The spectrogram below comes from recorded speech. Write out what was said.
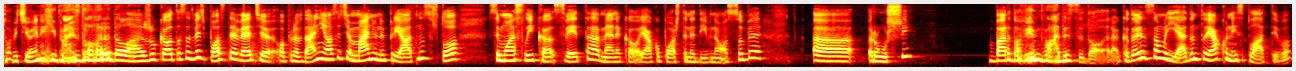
dobit će oni nekih 20 dolara da lažu, kao to sad već postaje veće opravdanje i osjećam manju neprijatnost što se moja slika sveta, mene kao jako poštene, divne osobe, uh, ruši, bar dobijem 20 dolara. Kad dobijem samo jedan, to je jako neisplativo.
